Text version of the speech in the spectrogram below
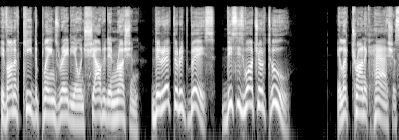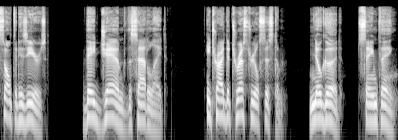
Ivanov keyed the plane's radio and shouted in Russian, Directorate Base, this is Watcher 2. Electronic hash assaulted his ears. They jammed the satellite. He tried the terrestrial system. No good. Same thing.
